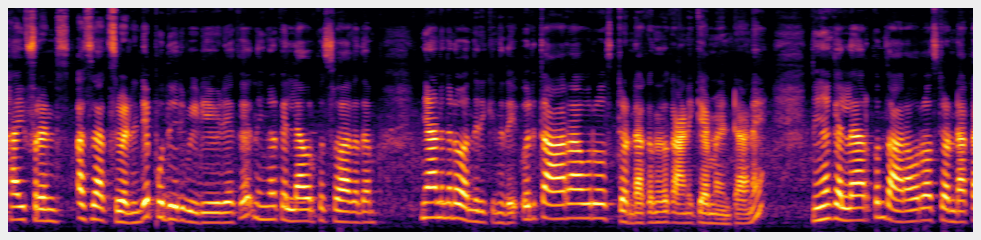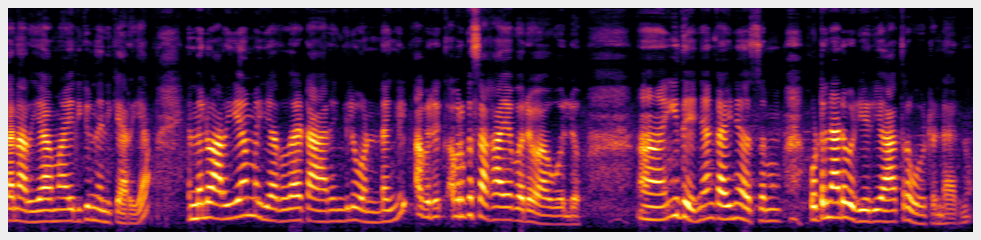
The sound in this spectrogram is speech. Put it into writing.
ഹായ് ഫ്രണ്ട്സ് അസാക്സ് വേൾഡിന്റെ പുതിയൊരു വീഡിയോയിലേക്ക് നിങ്ങൾക്ക് എല്ലാവർക്കും സ്വാഗതം. ഞാനിന്നോട് വന്നിരിക്കുന്നത് ഒരു താറാവ് റോസ്റ്റ് ഉണ്ടാക്കുന്നത് കാണിക്കാൻ വേണ്ടിയിട്ടാണ്. നിങ്ങൾക്ക് എല്ലാവർക്കും താറാവ് റോസ്റ്റ് ഉണ്ടാക്കാൻ അറിയാമായിരിക്കും എന്ന് എനിക്കറിയാം. എന്നാലും അറിയാൻ വയ്യാത്തതായിട്ട് ആരെങ്കിലും ഉണ്ടെങ്കിൽ അവർ അവർക്ക് സഹായകരമാകുമല്ലോ ഇത് ഞാൻ കഴിഞ്ഞ ദിവസം കുട്ടനാട് വഴി ഒരു യാത്ര പോയിട്ടുണ്ടായിരുന്നു.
